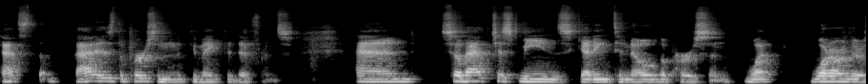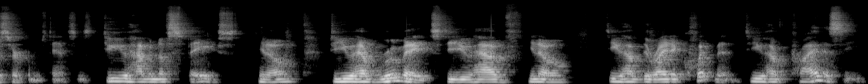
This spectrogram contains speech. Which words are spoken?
That's the, that is the person that can make the difference. And so that just means getting to know the person. What what are their circumstances? Do you have enough space? You know do you have roommates? Do you have you know do you have the right equipment? Do you have privacy?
